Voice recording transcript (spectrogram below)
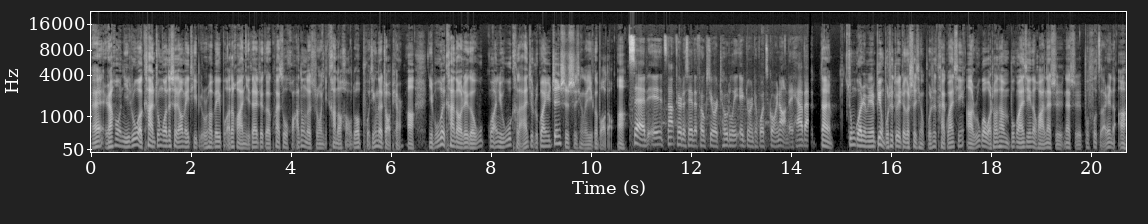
哎，然后你如果看中国的社交媒体，比如说微博的话，你在这个快速滑动的时候，你看到好多普京的照片啊，你不会看到这个乌关于乌克兰就是关于真实事情的一个报道啊。Said it's not fair to say that folks here are totally ignorant of what's going on. They have. 但 中国人民并不是对这个事情不是太关心啊。如果我说他们不关心的话，那是那是不负责任的啊。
